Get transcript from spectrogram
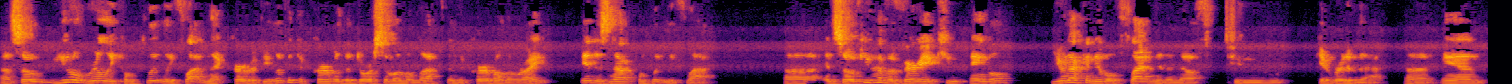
Uh, so you don't really completely flatten that curve. If you look at the curve of the dorsum on the left and the curve on the right, it is not completely flat. Uh, and so if you have a very acute angle, you're not going to be able to flatten it enough to get rid of that. Uh, and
